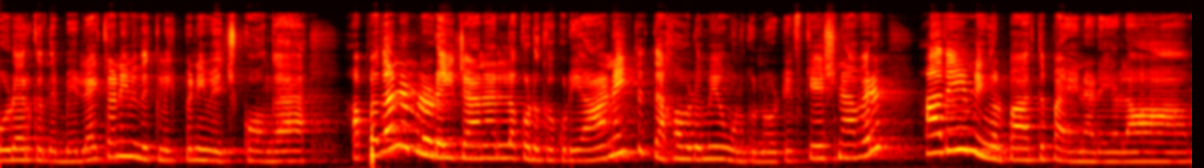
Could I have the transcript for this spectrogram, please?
கூட இருக்க இந்த பெல்லைக்கானையும் வந்து கிளிக் பண்ணி வச்சுக்கோங்க. அப்போ தான் நம்மளுடைய சேனலில் கொடுக்கக்கூடிய அனைத்து தகவலுமே உங்களுக்கு நோட்டிஃபிகேஷனாக வரும். அதையும் நீங்கள் பார்த்து பயனடையலாம்.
